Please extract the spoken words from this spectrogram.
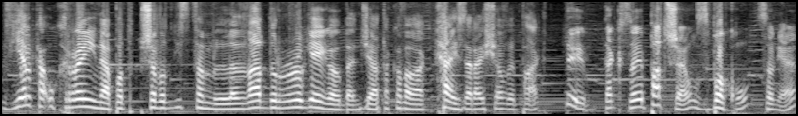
wielka Ukraina pod przewodnictwem Lwa II będzie atakowała Kaiserreichowy Pakt? Ty, tak sobie patrzę z boku, co nie,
